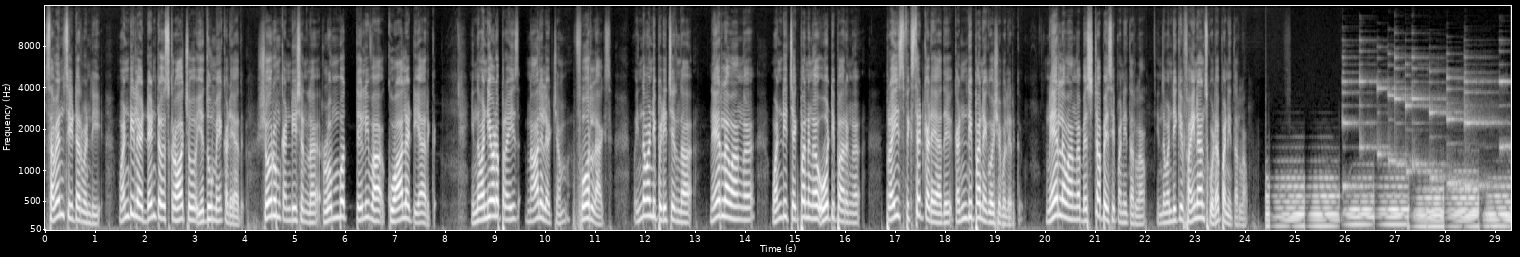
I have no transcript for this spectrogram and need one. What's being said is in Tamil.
செவன் சீட்டர் வண்டி வண்டியில் டென்ட்டோ ஸ்க்ராச்சோ எதுவுமே கிடையாது. ஷோரூம் கண்டிஷனில் ரொம்ப தெளிவாக குவாலிட்டியாக இருக்குது இந்த வண்டியோட ப்ரைஸ் நாலு லட்சம் ஃபோர் லேக்ஸ் இந்த வண்டி பிடிச்சிருந்தா நேரில் வாங்க வண்டி செக் பண்ணுங்கள் ஓட்டி பாருங்கள் ப்ரைஸ் ஃபிக்ஸட் கிடையாது கண்டிப்பாக நெகோஷியபிள் இருக்குது நேரில் வாங்க பெஸ்ட்டாக பேசி பண்ணித்தரலாம் இந்த வண்டிக்கு ஃபைனான்ஸ் கூட பண்ணித்தரலாம் Thank you.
